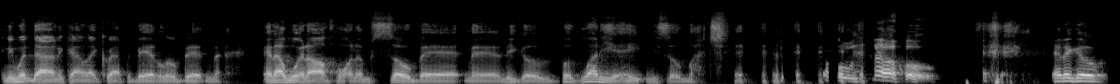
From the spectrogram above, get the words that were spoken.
and he went down and kind of like crapped the bed a little bit, and and I went off on him so bad, man. He goes, "But why do you hate me so much?" Oh, no. And I go,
